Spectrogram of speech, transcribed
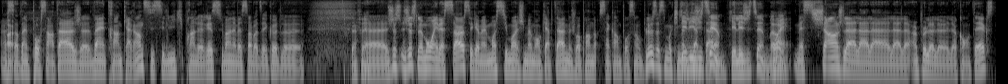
un certain pourcentage, 20, 30, 40. Si c'est lui qui prend le risque, souvent l'investisseur va dire écoute, là, euh, juste, juste le mot investisseur, c'est quand même moi, si moi je mets mon capital, mais je vais prendre 50% ou plus, c'est moi qui qui mets est le capital. légitime. Qui est légitime. Ouais. oui. Mais si je change la, la- la- la- la- un peu le, le- le contexte,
